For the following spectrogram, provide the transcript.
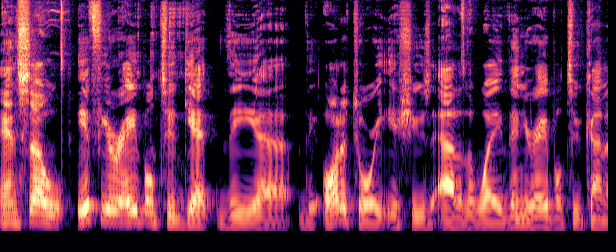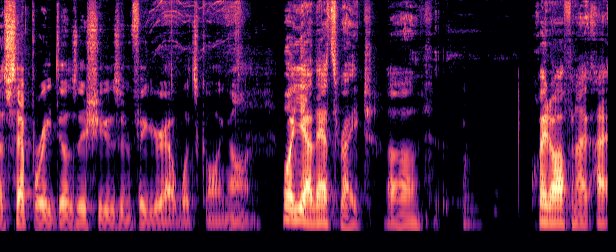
And so, if you're able to get the uh, the auditory issues out of the way, then you're able to kind of separate those issues and figure out what's going on. Well, yeah, that's right. Uh, quite often, I, I,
